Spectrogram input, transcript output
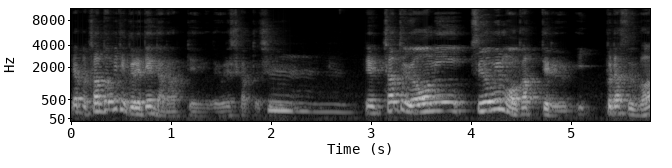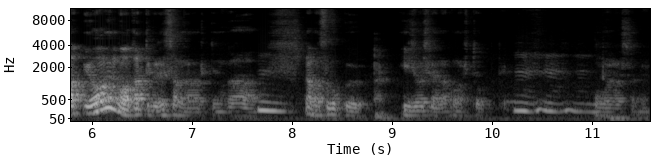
やっぱちゃんと見てくれてんだなっていうので嬉しかったし、で、ちゃんと弱み、強みも分かってる、いプラスわ弱みも分かってくれてたんだなっていうのが、うん。うんなんかすごくいい上司だな、この人って。うんうんうん。思いましたね。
